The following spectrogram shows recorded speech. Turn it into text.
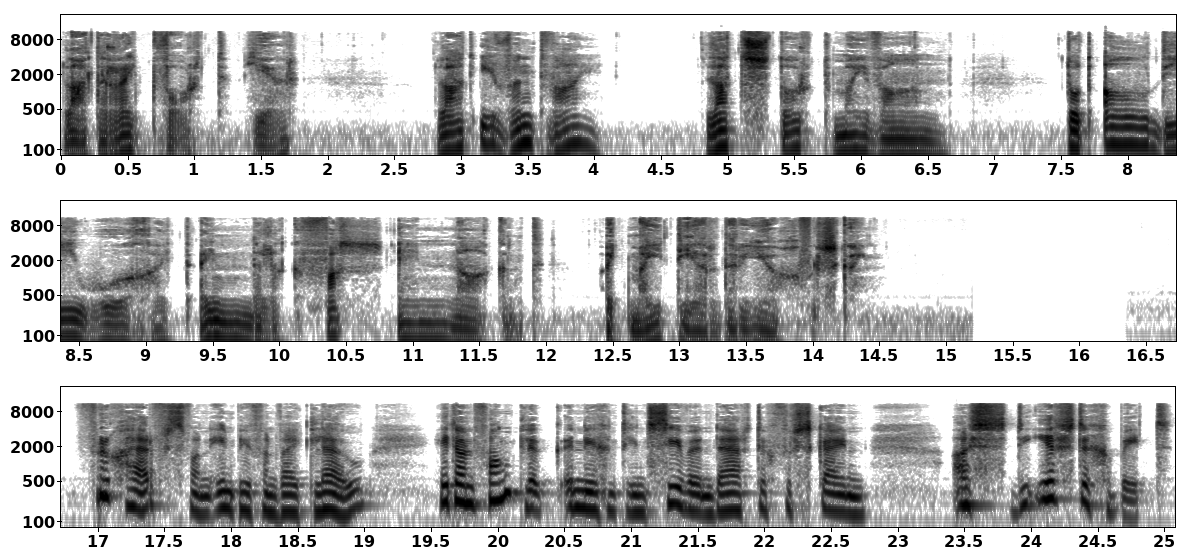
laat ryp word, Heer. Laat U wind waai. Laat stort my waan tot al die hoogheid eindelik vas en nakend uit my teerder jeug verskyn. Vroeg herfs van NP van Wyk Lou het aanvanklik in 1937 verskyn as die eerste gebed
